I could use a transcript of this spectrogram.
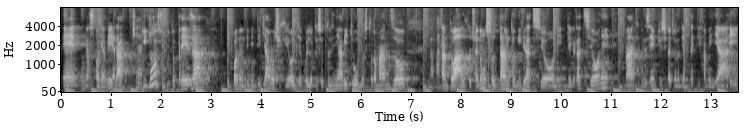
È una storia vera, Certo. quindi fa subito presa. E poi non dimentichiamoci che oltre a quello che sottolineavi tu, questo romanzo ha ha tanto altro, cioè non soltanto migrazione, integrazione, ma anche per esempio si ragiona di affetti familiari,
